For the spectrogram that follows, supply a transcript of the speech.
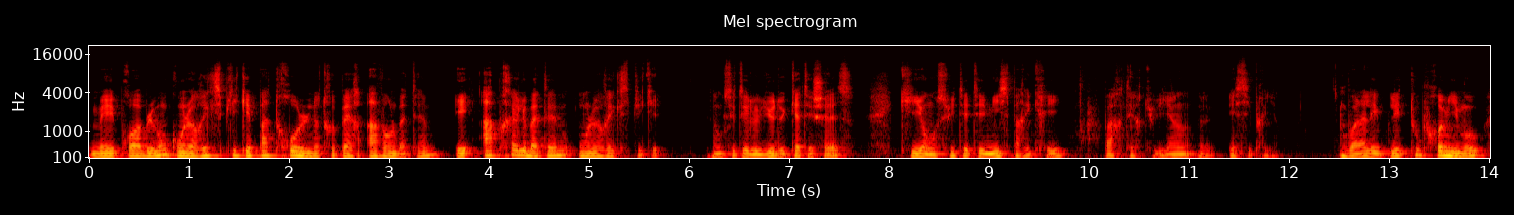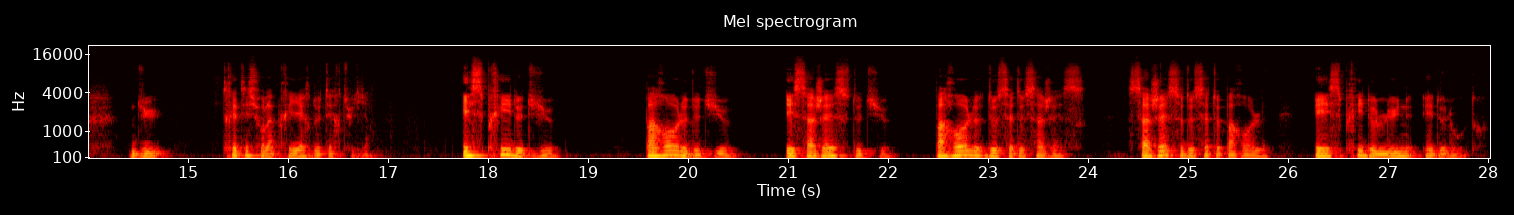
mais probablement qu'on leur expliquait pas trop le Notre Père avant le baptême, et après le baptême on leur expliquait. Donc c'était le lieu de catéchèse qui ont ensuite été mises par écrit par Tertullien euh, et Cyprien. Voilà les, les tout premiers mots du traité sur la prière de Tertullien. Esprit de Dieu, parole de Dieu et sagesse de Dieu, parole de cette sagesse, sagesse de cette parole et esprit de l'une et de l'autre.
